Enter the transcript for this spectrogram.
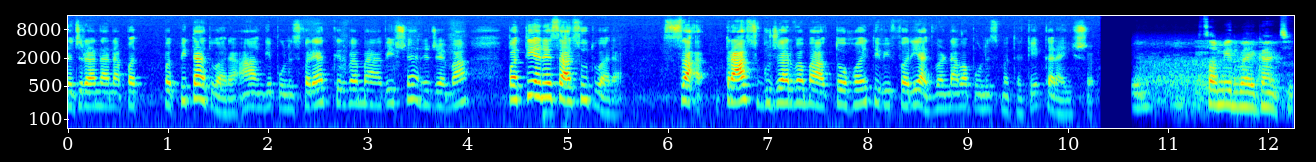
નજરાનાના પત- દ્વારા આ અંગે પોલીસ ફરિયાદ કરવામાં આવી છે અને જેમાં પતિ અને સાસુ દ્વારા ત્રાસ ગુજારવામાં આવતો હોય તેવી ફરિયાદ વરનામા પોલીસ મથકે કરાઈ છે. સમીરભાઈ ઘાંચી.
